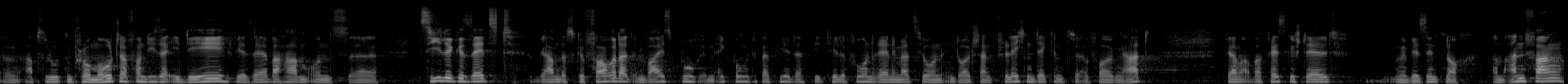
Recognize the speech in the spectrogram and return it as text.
äh, absoluten Promoter von dieser Idee. Wir selber haben uns äh, Ziele gesetzt. Wir haben das gefordert im Weißbuch, im Eckpunktepapier, dass die Telefonreanimation in Deutschland flächendeckend zu erfolgen hat. Wir haben aber festgestellt, wir sind noch am Anfang.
